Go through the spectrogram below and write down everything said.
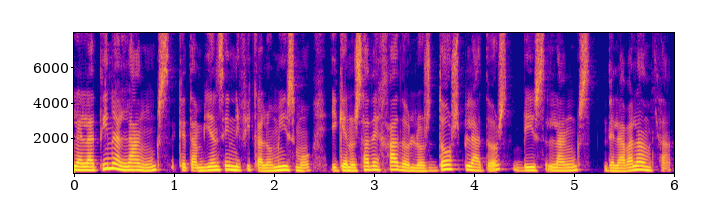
la latina langs, que también significa lo mismo y que nos ha dejado los dos platos, bis langs, de la balanza,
